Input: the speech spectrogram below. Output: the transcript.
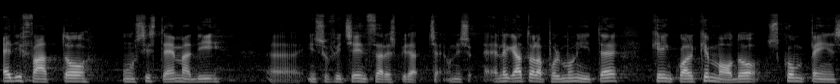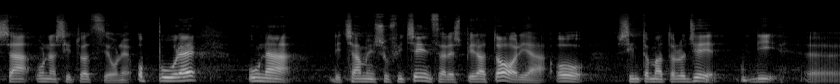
è di fatto un sistema di eh, insufficienza respiratoria, cioè è legato alla polmonite che in qualche modo scompensa una situazione, oppure una diciamo, insufficienza respiratoria o sintomatologie di, eh,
